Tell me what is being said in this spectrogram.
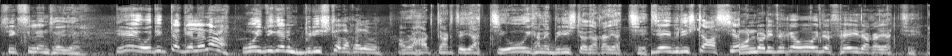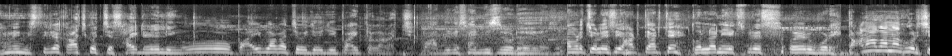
সিক্স লেন্থ হয়ে যাবে। এ ওই দিকটা গেলে না ওই দিকের ব্রিজটা দেখা যাবে। আমরা হাঁটতে হাঁটতে যাচ্ছি ওইখানে ব্রিজটা দেখা যাচ্ছে। যে ব্রিজটা আসছে মন্ডরি থেকে ওই সেই দেখা যাচ্ছে। এখানে মিস্ত্রিরা কাজ করছে সাইড রেলিং ও পাইপ লাগাচ্ছে ওই যে ওই যে পাইপটা লাগাচ্ছে। বাঁদিকে সার্ভিস রোড হয়ে গেছে। আমরা চলে এসেছি হাঁটতে হাঁটতে কল্যাণী এক্সপ্রেস ওয়ের উপরে। দানা দানা করছে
